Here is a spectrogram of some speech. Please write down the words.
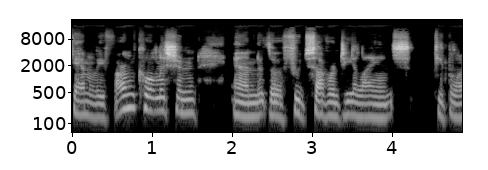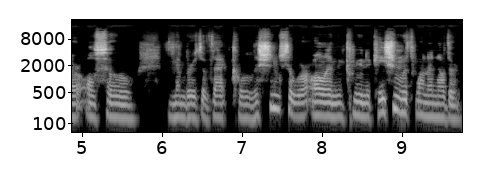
Family Farm Coalition and the Food Sovereignty Alliance. People are also members of that coalition, so we're all in communication with one another.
